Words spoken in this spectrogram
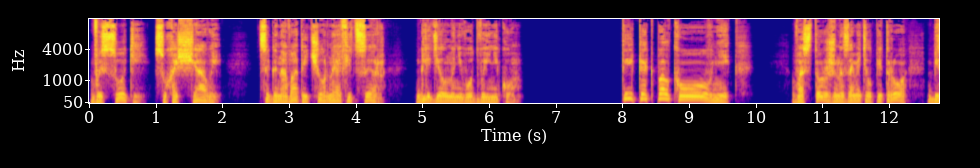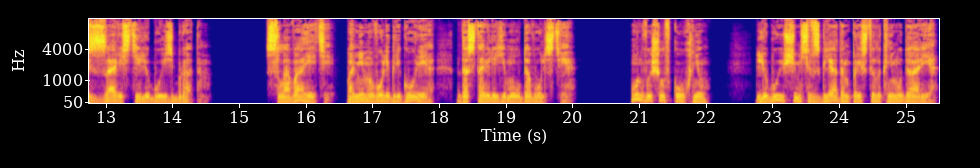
Высокий, сухощавый, цыгановатый черный офицер глядел на него двойником. «Ты как полковник!» — восторженно заметил Петро, без зависти любуясь братом. Слова эти, помимо воли Григория, доставили ему удовольствие. Он вышел в кухню. Любующимся взглядом пристыла к нему Дарья.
